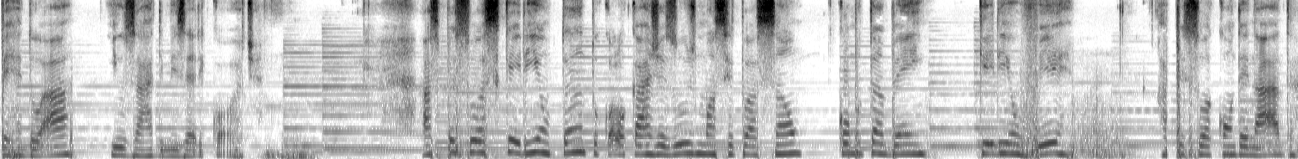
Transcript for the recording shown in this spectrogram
perdoar e usar de misericórdia. As pessoas queriam tanto colocar Jesus numa situação, como também queriam ver a pessoa condenada.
